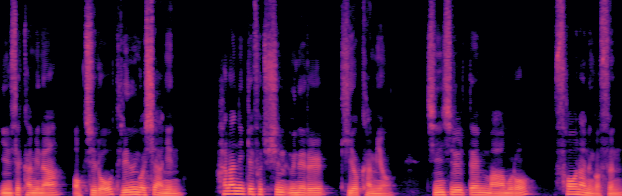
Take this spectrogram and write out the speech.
인색함이나 억지로 드리는 것이 아닌 하나님께서 주신 은혜를 기억하며 진실된 마음으로 서원하는 것은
